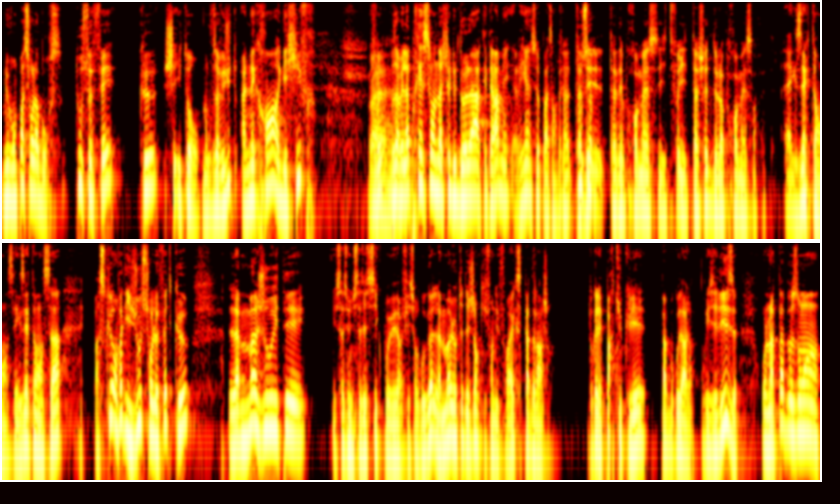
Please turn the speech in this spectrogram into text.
ne vont pas sur la bourse. Tout se fait que chez eToro. Donc vous avez juste un écran avec des chiffres. Vous avez- Ouais. Vous avez l'impression d'acheter du dollar, etc. Mais rien ne se passe en fait. T'as se- des, promesses. Ils te- ils t'achètent de la promesse en fait. Exactement, c'est exactement ça. Parce que en fait, ils jouent sur le fait que la majorité, et ça c'est une statistique que vous pouvez vérifier sur Google, la majorité des gens qui font du forex perdent de l'argent. En tout cas, les particuliers, pas beaucoup d'argent. Donc ils se disent, on n'a pas besoin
